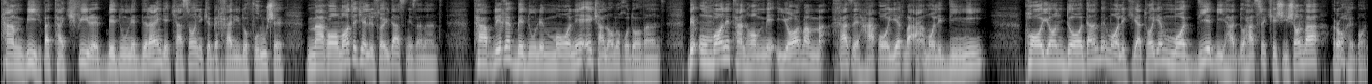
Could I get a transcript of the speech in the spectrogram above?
تنبیه و تکفیر بدون درنگ کسانی که به خرید و فروش مقامات کلیسایی دست می‌زنند تبلیغ بدون مانع کلام خداوند به عنوان تنها معیار و مأخذ حقایق و اعمال دینی پایان دادن به مالکیت های مادی بی حد و حصر کشیشان و راهبان.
